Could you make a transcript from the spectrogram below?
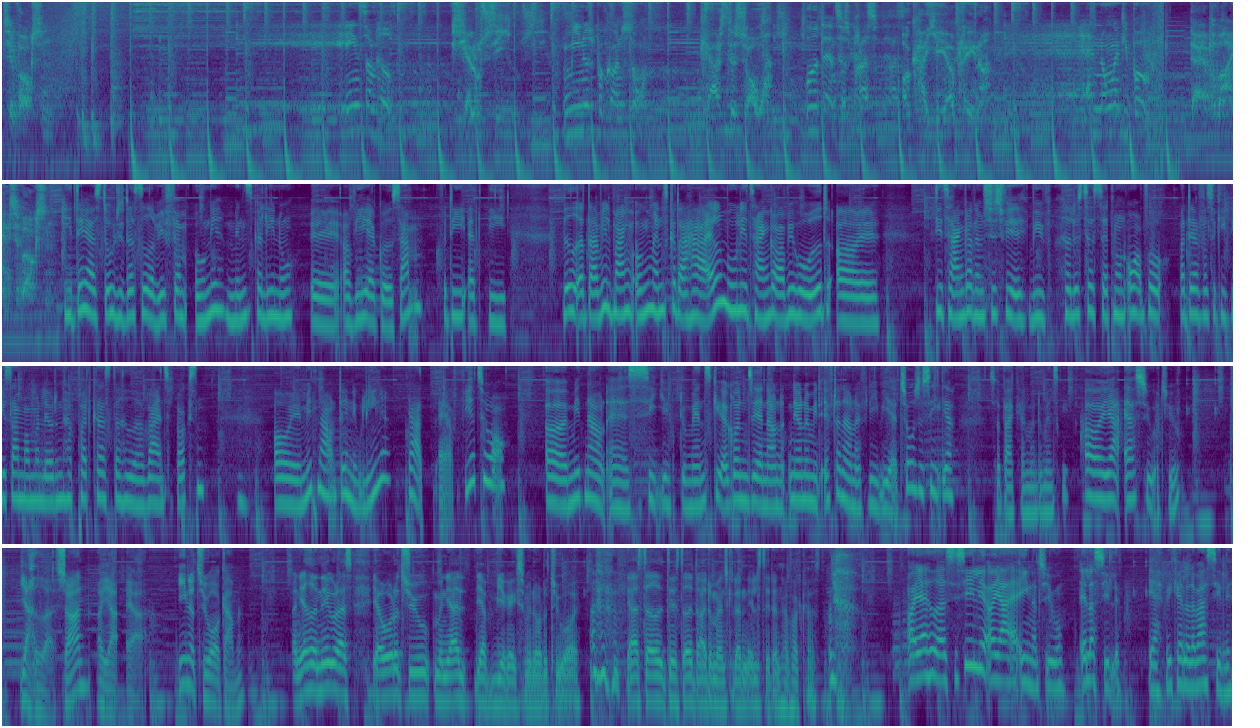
til voksen. Ensomhed. Jalousi. Minus på kontoen. Kæreste sover. Uddannelsespres. Og karriereplaner. Er nogle af de bump, Der er på vejen til voksen. I det her studie, der sidder vi fem unge mennesker lige nu, øh, og vi er gået sammen, fordi at vi ved, at der er vildt mange unge mennesker, der har alle mulige tanker op i hovedet, og øh, de tanker, dem synes vi, vi havde lyst til at sætte nogle ord på, og derfor så gik vi sammen om at lave den her podcast, der hedder Vejen til Voksen. Og øh, mit navn, det er Nicoline. Jeg er 24 år. Og mit navn er Cecilie Domanski, og grunden til, at jeg navn- nævner mit efternavn, er, fordi vi er to Cecilier, så bare kald mig Domanski. Og jeg er 27. Jeg hedder Søren, og jeg er 21 år gammel. Men jeg hedder Nikolas, jeg er 28, men jeg, jeg virker ikke som en 28-årig. Jeg er stadig, det er stadig dig, du menneske, der er den ældste i den her podcast. Og jeg hedder Cecilie, og jeg er 21. Eller Sille. Ja, vi kalder dig bare Sille.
